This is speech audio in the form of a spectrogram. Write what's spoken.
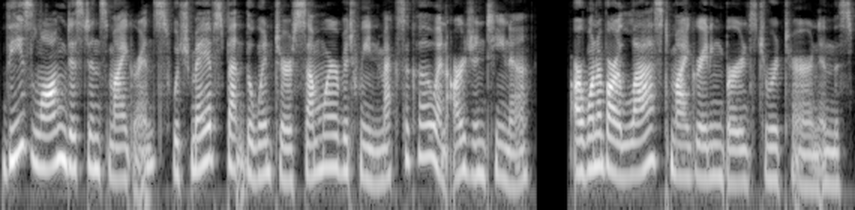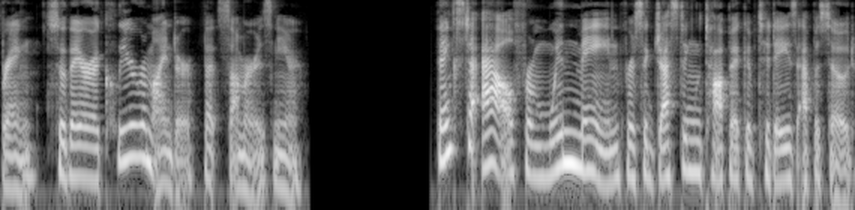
These long distance migrants, which may have spent the winter somewhere between Mexico and Argentina, are one of our last migrating birds to return in the spring, so they are a clear reminder that summer is near. Thanks to Al from Winn, Maine for suggesting the topic of today's episode.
